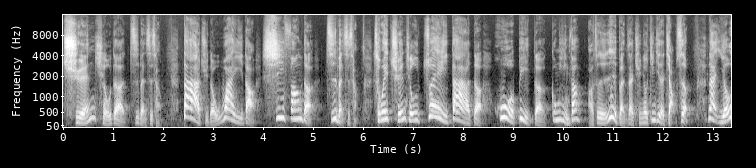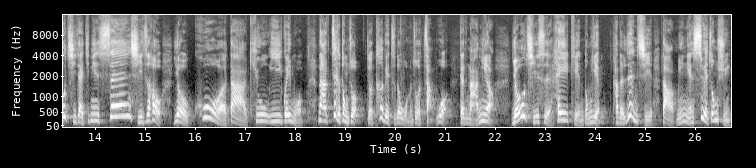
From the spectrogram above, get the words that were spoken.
全球的资本市场，大举的外溢到西方的资本市场，成为全球最大的。货币的供应方啊，这是日本在全球经济的角色。那尤其在今天升息之后，又扩大 QE 规模，那这个动作就特别值得我们做掌握跟拿捏啊。尤其是黑田东彦，他的任期到明年四月中旬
